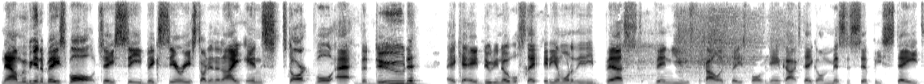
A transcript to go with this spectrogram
Now moving into baseball, JC big series starting tonight in Starkville at the Dude aka Dudy Noble Stadium, one of the best venues for college baseball. The Gamecocks take on Mississippi State.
